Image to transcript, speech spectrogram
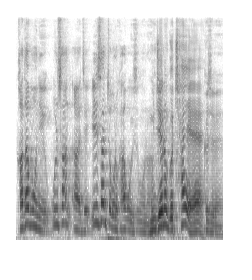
가다 보니 울산 아 이제 일산 쪽으로 가고 있으면은 문제는 그 차에 그죠. 예.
